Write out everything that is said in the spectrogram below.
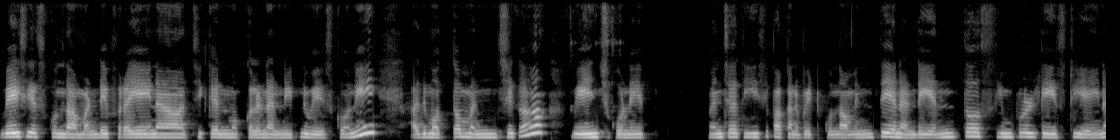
వేసేసుకుందామండి. ఫ్రై అయిన చికెన్ ముక్కలను అన్నిటిని వేసుకొని అది మొత్తం మంచిగా వేయించుకొని మంచిగా తీసి పక్కన పెట్టుకుందాం. ఇంతేనండి. ఎంతో సింపుల్ టేస్టీ అయిన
